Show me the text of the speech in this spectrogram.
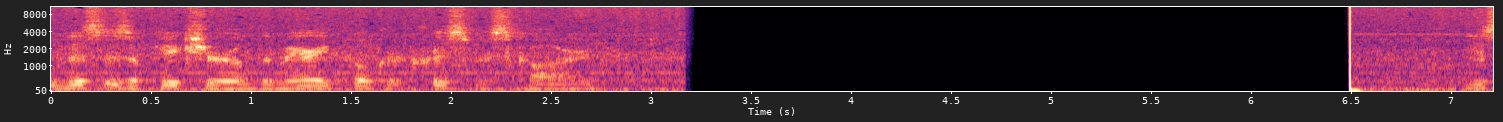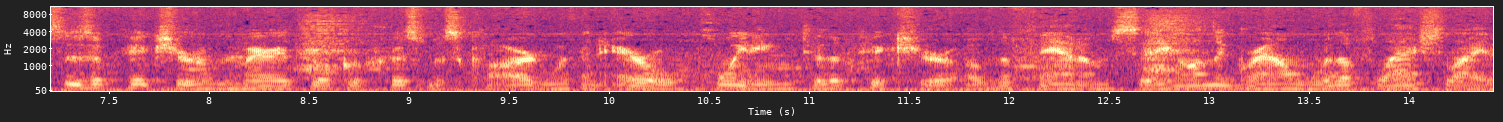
This is a picture of the Mary Pilker Christmas card. This is a picture of the Mary Pilker Christmas card with an arrow pointing to the picture of the Phantom sitting on the ground with a flashlight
